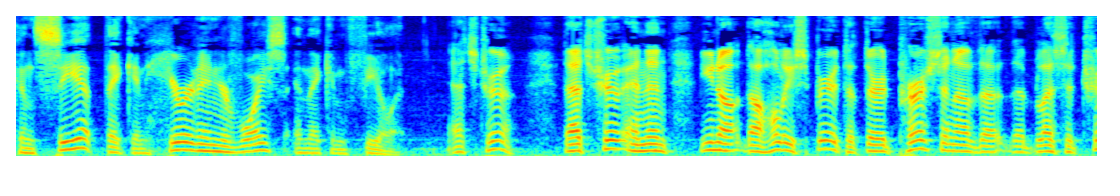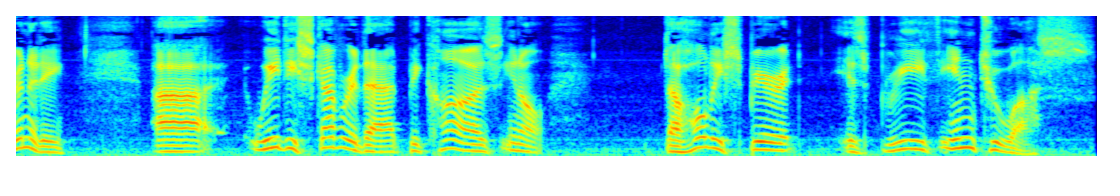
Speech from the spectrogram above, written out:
can see it, they can hear it in your voice, and they can feel it. That's true. That's true. And then, you know, the Holy Spirit, the third person of the, the Blessed Trinity, uh, we discovered that because, you know, the Holy Spirit is breathed into us.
